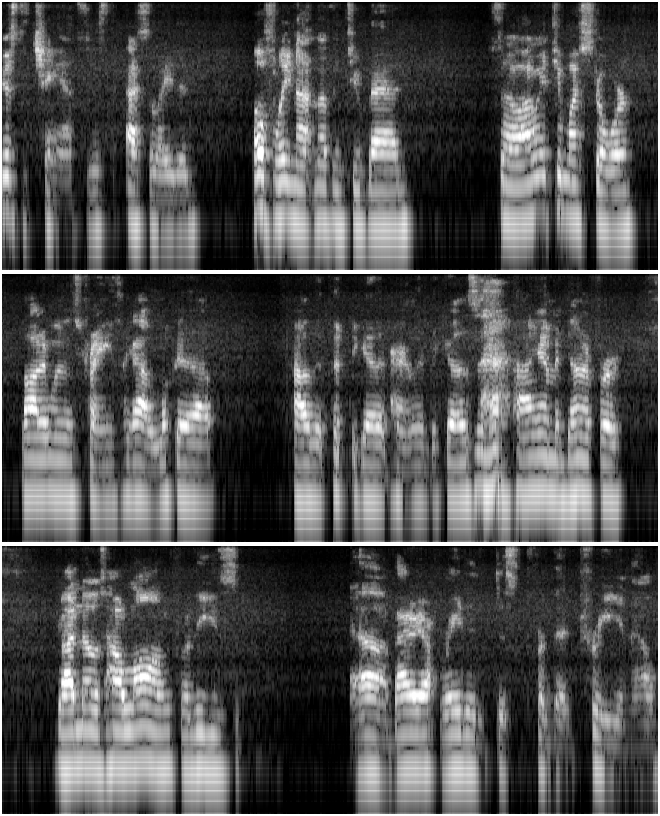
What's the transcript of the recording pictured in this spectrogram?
just a chance, just isolated. Hopefully, not nothing too bad. So I went to my store, bought it one of those trains. I gotta look it up how they put together apparently because I haven't done it for God knows how long for these uh, battery operated just for the tree, you know.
